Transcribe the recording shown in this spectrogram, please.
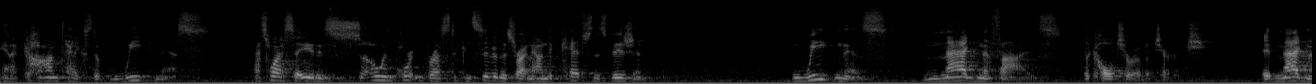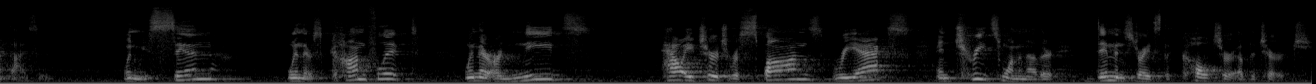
in a context of weakness that's why I say it is so important for us to consider this right now and to catch this vision. Weakness magnifies the culture of a church, it magnifies it. When we sin, when there's conflict, when there are needs, how a church responds, reacts, and treats one another demonstrates the culture of the church.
